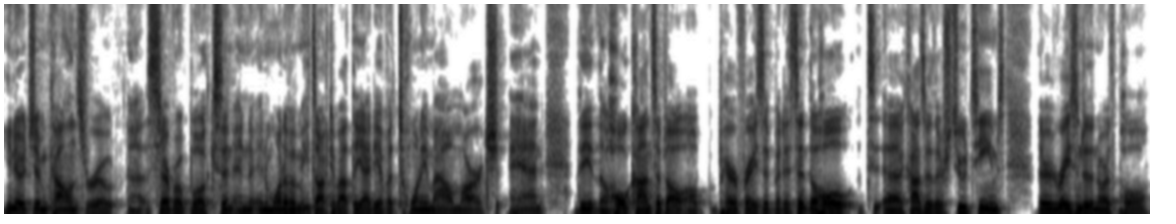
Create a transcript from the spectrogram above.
You know, Jim Collins wrote uh, several books, and, and in one of them, he talked about the idea of a 20 mile march. And the, the whole concept, I'll, I'll paraphrase it, but it's the whole t- uh, concept. There's two teams, they're racing to the North Pole.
